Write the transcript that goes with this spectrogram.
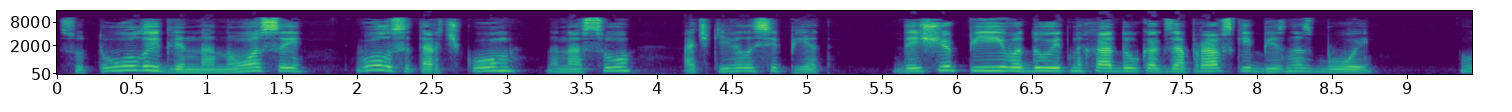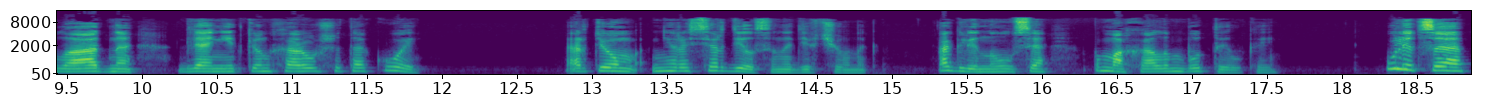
сутулый, длинноносый, волосы торчком, на носу очки-велосипед. Да еще пиво дует на ходу, как заправский бизнес-бой. Ладно, для нитки он хороший такой. Артем не рассердился на девчонок, оглянулся, помахал им бутылкой. Улица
